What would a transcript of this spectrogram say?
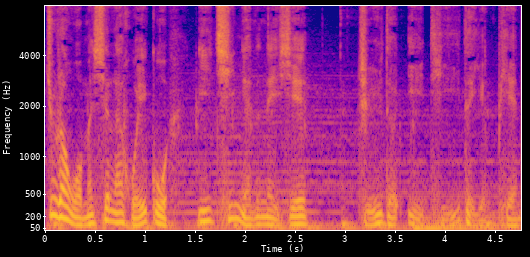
就让我们先来回顾一七年的那些值得一提的影片。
